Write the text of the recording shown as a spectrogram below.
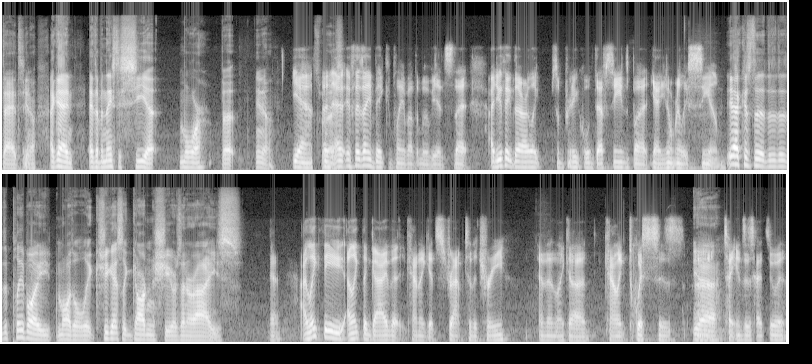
dead. You know, again, it'd have been nice to see it more, but you know, Yeah. And, it is. uh, if there's any big complaint about the movie, it's that I do think there are like some pretty cool death scenes, but yeah, you don't really see them. yeah, because the, the the Playboy model, like she gets like garden shears in her eyes. Yeah. I like the I like the guy that kind of gets strapped to the tree, and then like uh kind of like twists his uh, Yeah. tightens his head to it.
